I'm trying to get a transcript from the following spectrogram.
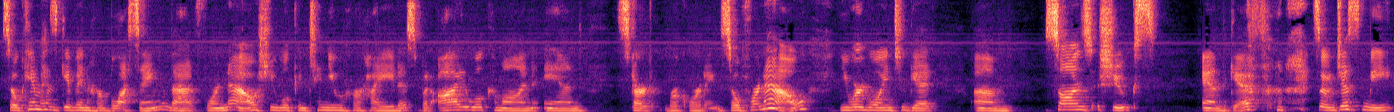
So Kim has given her blessing that for now she will continue her hiatus, but I will come on and start recording. So for now, you are going to get um, Sans Shukes and Giff, so just me.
